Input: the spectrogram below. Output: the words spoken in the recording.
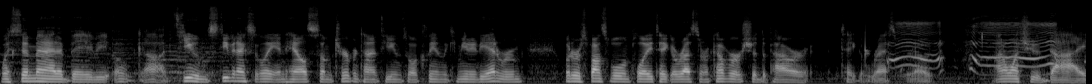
What's the matter, baby? Oh, God. Fumes. Stephen accidentally inhales some turpentine fumes while cleaning the community ed room. Would a responsible employee take a rest and recover, or should the power take a rest, bro? I don't want you to die.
